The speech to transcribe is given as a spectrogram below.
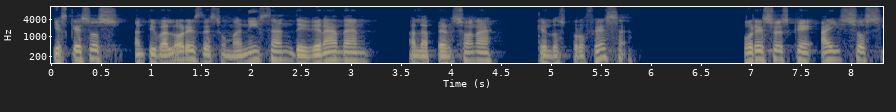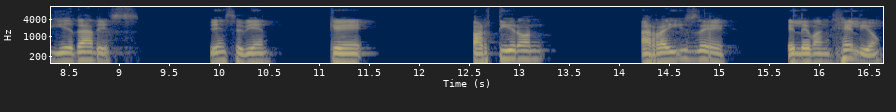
Y es que esos antivalores deshumanizan, degradan a la persona que los profesa. Por eso es que hay sociedades, fíjense bien, que partieron a raíz de el evangelio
